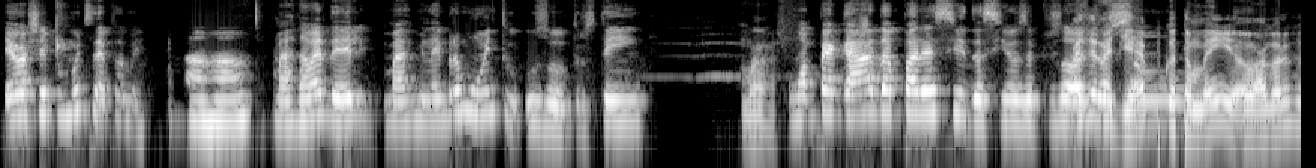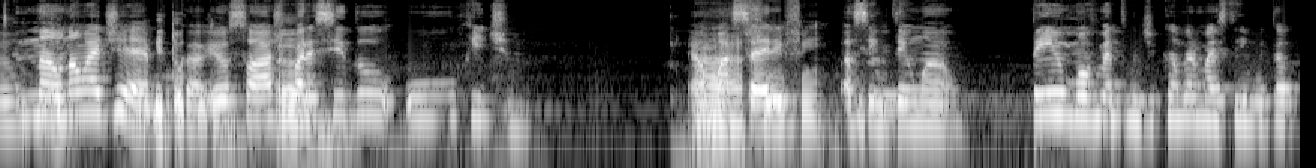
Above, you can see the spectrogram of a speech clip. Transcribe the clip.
Eu achei por muito tempo também. Aham. Mas não é dele, mas me lembra muito os outros. Tem Mas, uma pegada parecida, assim, os episódios. mas ele é de são- época também? Eu, agora eu- Não, não é de época. Eu só acho Ah. parecido o ritmo. É uma Ah, sim, série, sim. assim, tem uma. Tem um movimento de câmera, mas tem muita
